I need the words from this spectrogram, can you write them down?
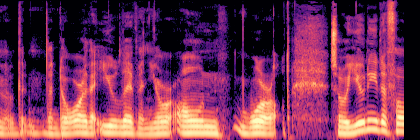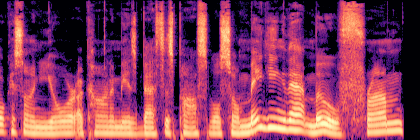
know the, the door that you live in your own world. So you need to focus on your economy as best as possible. So making that move from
